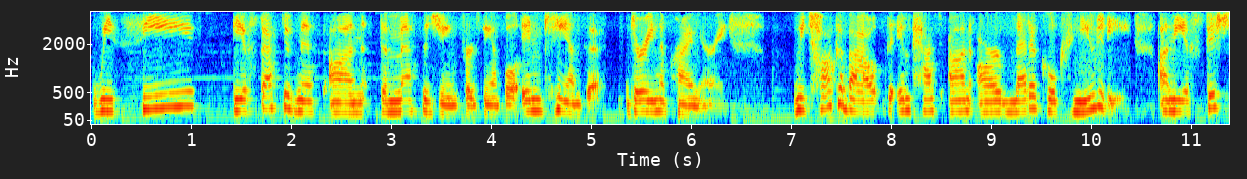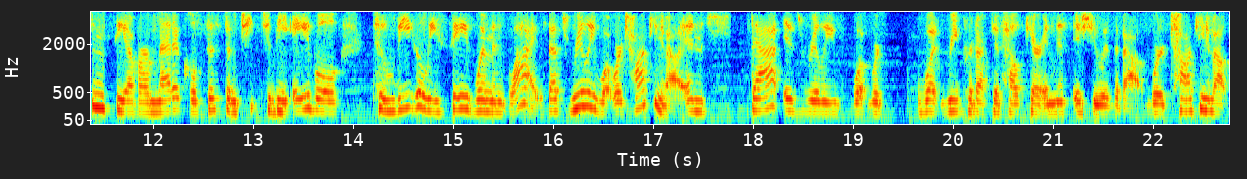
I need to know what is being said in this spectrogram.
we see the effectiveness on the messaging, for example, in Kansas during the primary, we talk about the impact on our medical community, on the efficiency of our medical system to, to, be able to legally save women's lives. That's really what we're talking about. And that is really what we're what reproductive health care in this issue is about. We're talking about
